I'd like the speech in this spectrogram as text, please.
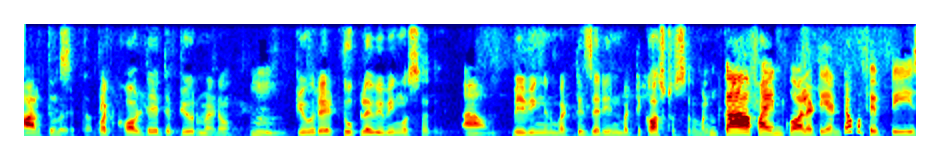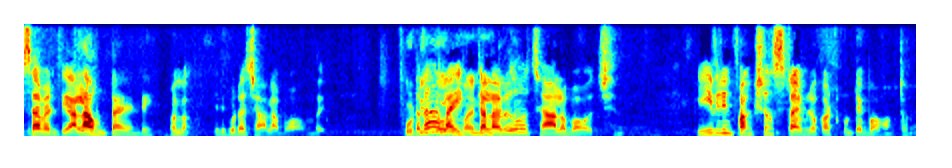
మారుతూ పెడుతుంది బట్ క్వాలిటీ అయితే ప్యూర్ మేడం. ప్యూరే టూ ప్లే వీవింగ్ వస్తుంది. వీవింగ్ బట్టి జరీని బట్టి కాస్ట్ వస్తుంది మనకి. ఇంకా ఫైన్ క్వాలిటీ అంటే ఒక ఫిఫ్టీ సెవెంటీ అలా ఉంటాయండి. అలా. ఇది కూడా చాలా బాగుంది. లైట్ కలర్ చాలా బాగా వచ్చింది. ఈవినింగ్ ఫంక్షన్స్ టైంలో కట్టుకుంటే బాగుంటుంది.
